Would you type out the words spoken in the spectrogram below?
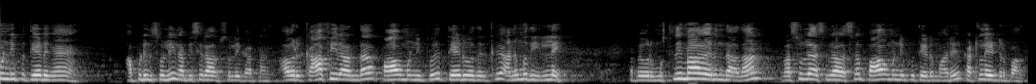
மன்னிப்பு தேடுங்க அப்படின்னு சொல்லி நபிசிலா சொல்லி காட்டினாங்க. அவர் காஃபீரா இருந்தா பாவ மன்னிப்பு தேடுவதற்கு அனுமதி இல்லை. அப்ப ஒரு முஸ்லீமாக இருந்தாதான் ரசூல்லா சல்லா பாவ மன்னிப்பு தேடுமாறு கட்டளையிட்டிருப்பாங்க.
